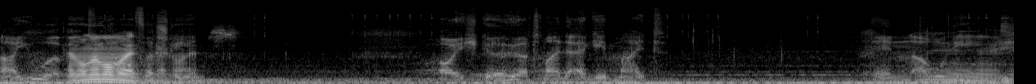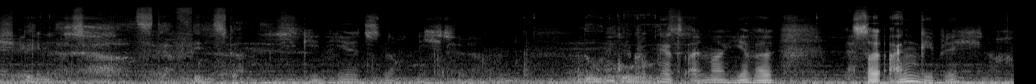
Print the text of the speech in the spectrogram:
Ja, Moment, Moment. Moment. Moment. Euch gehört meine Ergebenheit. In Audi. Nee, Ich wir bin das Herz der Finsternis. wir gehen hier jetzt noch nicht lang. Nun Wir gut. gucken jetzt einmal hier, weil es soll angeblich noch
